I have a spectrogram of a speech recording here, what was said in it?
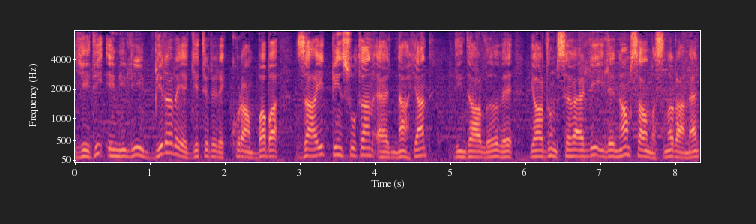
Yedi emirliği bir araya getirerek kuran baba Zahid bin Sultan el Nahyan dindarlığı ve yardımseverliği ile nam salmasına rağmen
